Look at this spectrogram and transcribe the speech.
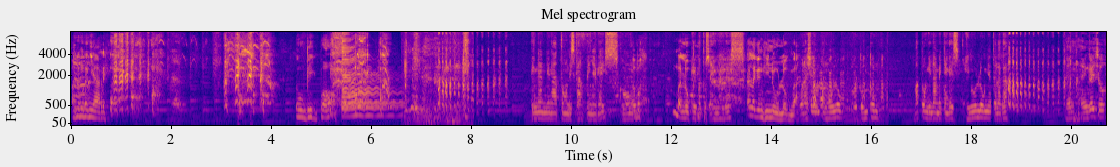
Anong nangyari? Tubig po. Tingnan nyo nga itong diskarte niya guys. Kung Aba, malupit. bato sa inyo guys. Talagang hinulog nga. Wala siyang panghulog o tumtum. Bato ang ginamit niya guys. Hinulong niya talaga. Yan, ayun guys, oh.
